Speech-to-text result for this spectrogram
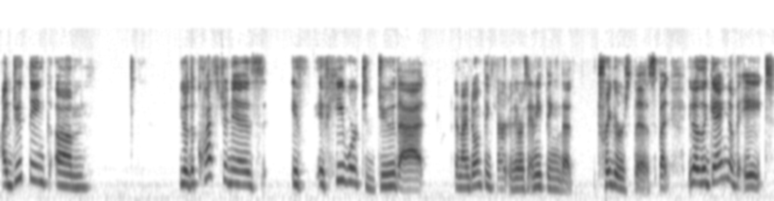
I do think um, you know, the question is if if he were to do that, and I don't think there there's anything that triggers this, but you know, the Gang of Eight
